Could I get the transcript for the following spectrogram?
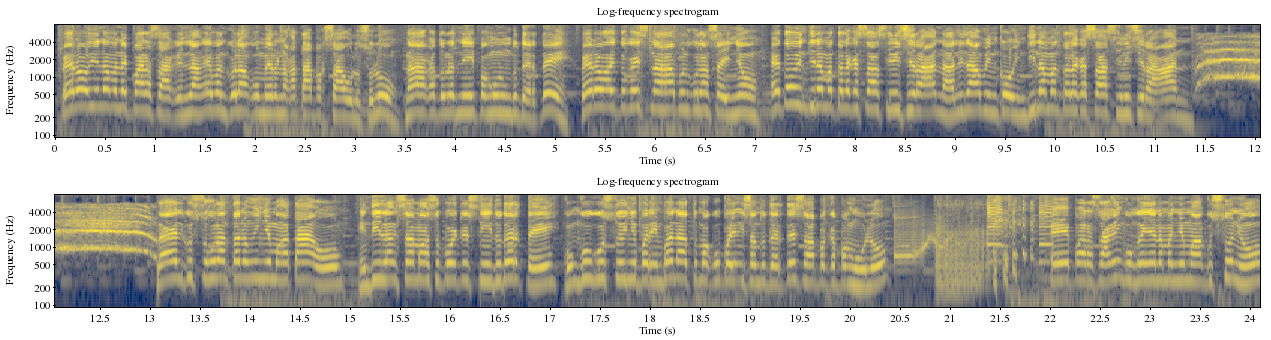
Pero yun naman ay para sa akin lang. Ewan ko lang kung meron nakatapak sa ulo-sulo. Nakakatulad ni Pangulong Duterte. Pero ito guys, nahabol ko lang sa inyo. Ito hindi naman talaga sa sinisiraan ha. Linawin ko, hindi naman talaga sa sinisiraan. Dahil gusto ko lang tanungin yung mga tao, hindi lang sa mga supporters ni Duterte, kung gugustuhin nyo pa rin ba na tumakbo pa yung isang Duterte sa pagkapangulo? eh para sa akin kung ganyan naman yung mga gusto nyo,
